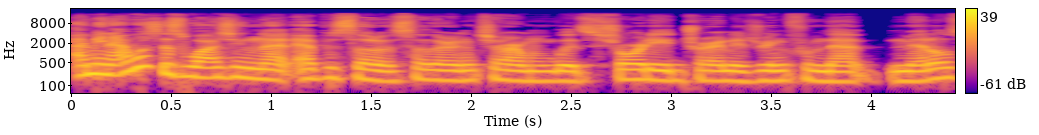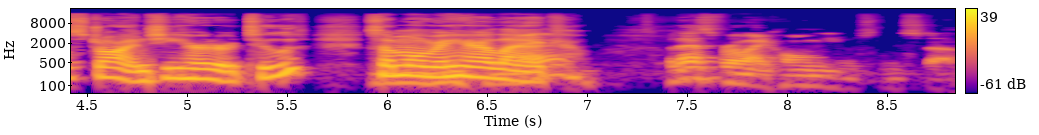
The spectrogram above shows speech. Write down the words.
I mean, I was just watching that episode of Southern Charm with Shorty trying to drink from that metal straw and she hurt her tooth. So I'm over here like, but that's for like home use and stuff.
